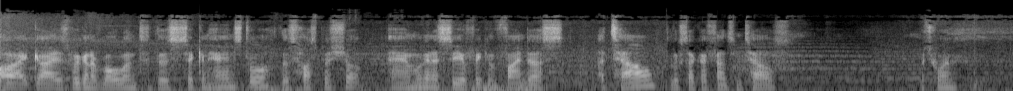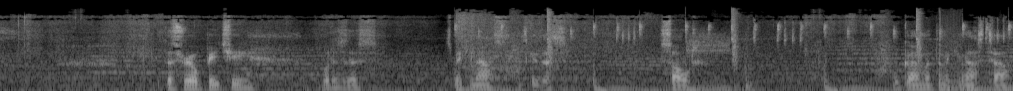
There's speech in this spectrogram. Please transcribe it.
All right, guys, we're gonna roll into this secondhand store, this hospice shop, and we're gonna see if we can find us a towel. It looks like I found some towels. Which one? This real beachy. What is this? It's Mickey Mouse. Let's get this. Sold. We're going with the Mickey Mouse towel.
